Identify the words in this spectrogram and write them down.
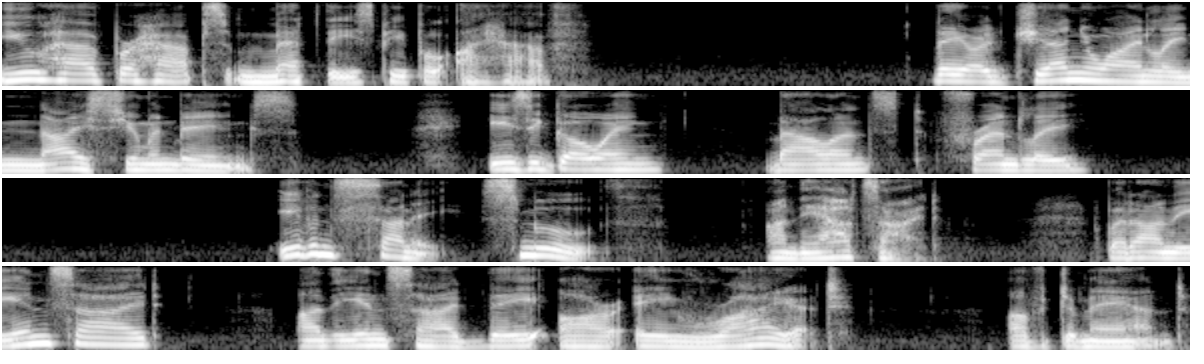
You have perhaps met these people. I have. They are genuinely nice human beings, easygoing, balanced, friendly, even sunny, smooth on the outside. But on the inside, on the inside, they are a riot of demand,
